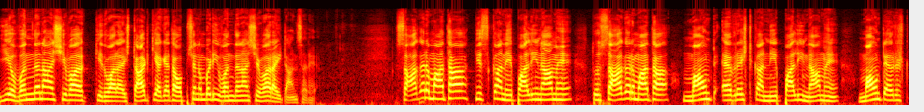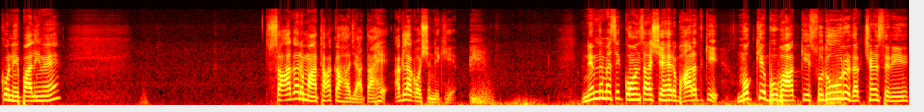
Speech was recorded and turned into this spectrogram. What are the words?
ये वंदना शिवा के द्वारा स्टार्ट किया गया था। Option number D, Vandana Shiva, right answer है। सागर माथा किसका नेपाली नाम है? तो सागर माथा माउंट एवरेस्ट का नेपाली नाम है। माउंट एवरेस्ट को नेपाली में सागर माथा कहा जाता है। अगला क्वेश्चन देखिए। निम्न में से कौन सा शहर भारत के मुख्य भूभाग के सुदूर दक्षिण सिरे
